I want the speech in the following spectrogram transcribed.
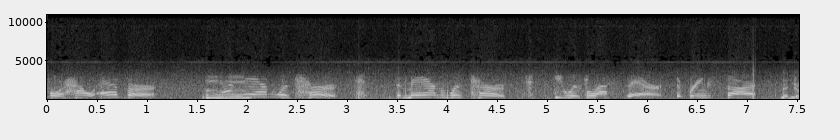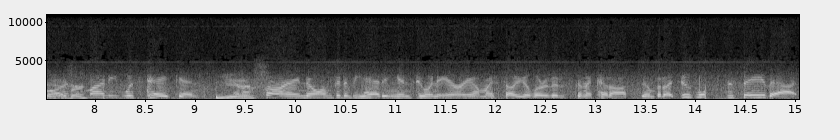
for. However, mm-hmm. that man was hurt. The man was hurt. He was left there. The Brinkstar. The driver? The money was taken. Yes. And I'm sorry, I know I'm going to be heading into an area on my cellular that it's going to cut off soon, but I just wanted to say that.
